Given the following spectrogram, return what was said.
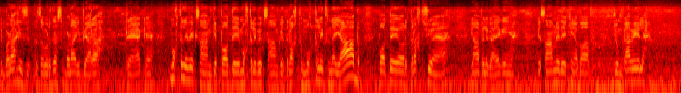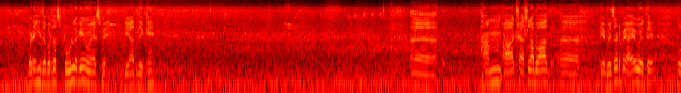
कि बड़ा ही ज़बरदस्त बड़ा ही प्यारा ट्रैक है। मुख्तलिफ़ इकसाम के पौधे मुख्तलिफ़ इकसाम के दरख्त मुख्तलिफ़ नायाब पौधे और दरख्त जो हैं यहाँ पे लगाए गए हैं। ये सामने देखें अब आप झुमका वेल है। बड़े ही ज़बरदस्त फूल लगे हुए हैं इस पर ये आप देखें। आ, हम आज फैसलाबाद के विज़िट पे आए हुए थे तो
